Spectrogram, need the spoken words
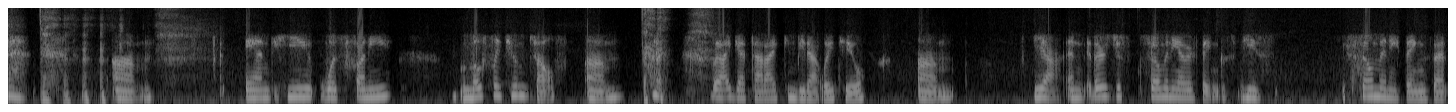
um, and he was funny mostly to himself. Um, but I get that. I can be that way too. Um, yeah, and there's just so many other things. He's so many things that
